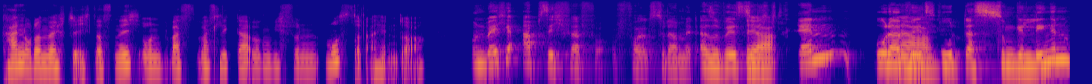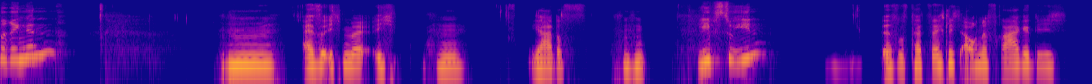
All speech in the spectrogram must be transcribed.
kann oder möchte ich das nicht? Und was, was liegt da irgendwie für ein Muster dahinter? Und welche Absicht verfolgst du damit? Also willst du ja. dich trennen oder ja. willst du das zum Gelingen bringen? Hm, also ich, ich hm, ja, das. Liebst du ihn? Das ist tatsächlich auch eine Frage, die ich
